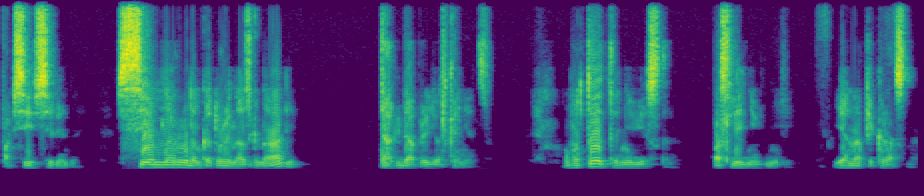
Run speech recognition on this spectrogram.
по всей вселенной всем народам, которые нас гнали, тогда придет конец. Вот это невеста последних дней. И она прекрасна.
